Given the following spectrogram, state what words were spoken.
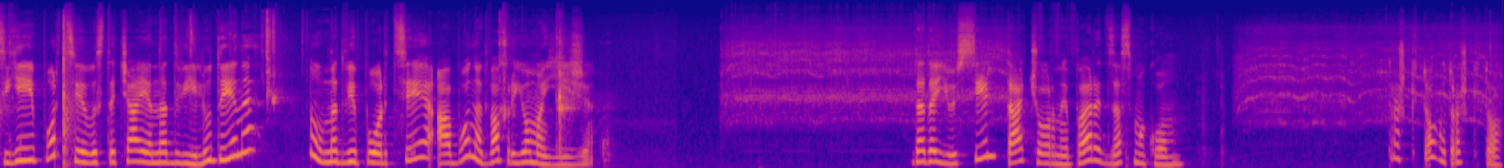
цієї порції вистачає на дві людини, ну, на дві порції або на два прийоми їжі. Додаю сіль та чорний перець за смаком. Трошки того, трошки того.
